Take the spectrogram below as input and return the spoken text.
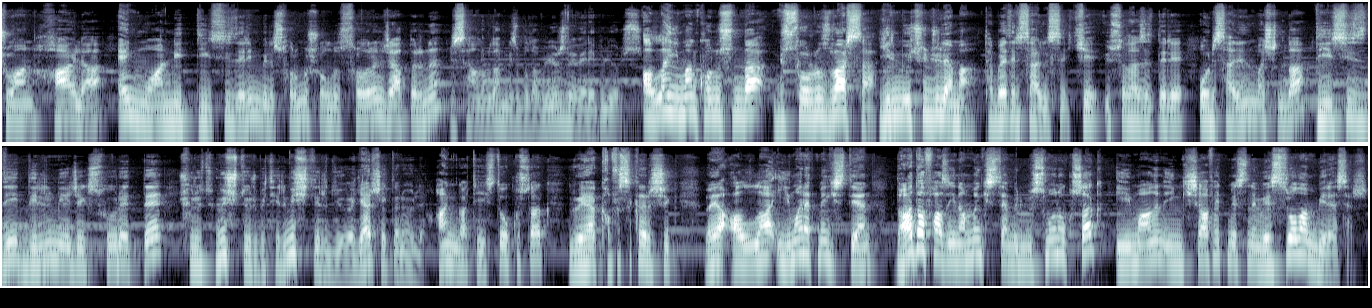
şu an hala en muannit dinsizlerin bile sormuş olduğu soruların cevaplarını Risale-i Nur'dan biz bulabiliyoruz ve verebiliyoruz. Allah iman konusunda bir sorunuz varsa 23. lema Tabiat Risalesi ki Üstad Hazretleri o Risale'nin başında dinsizliği dirilmeyecek surette çürütmüştür, bitirmiştir diyor ve gerçekten öyle. Hangi ateisti okusak veya kafası karışık veya Allah'a iman etmek isteyen, daha da fazla inanmak isteyen bir Müslüman okusak imanın inkişaf etmesine vesile olan bir eser.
